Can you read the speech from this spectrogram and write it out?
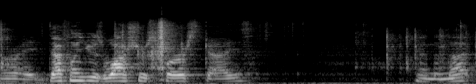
Alright, definitely use washers first, guys. And the nut.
